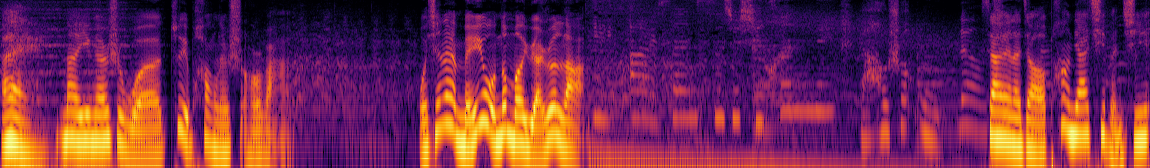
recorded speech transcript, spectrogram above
哎，那应该是我最胖的时候吧？我现在没有那么圆润了。下面呢叫胖佳期本期，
